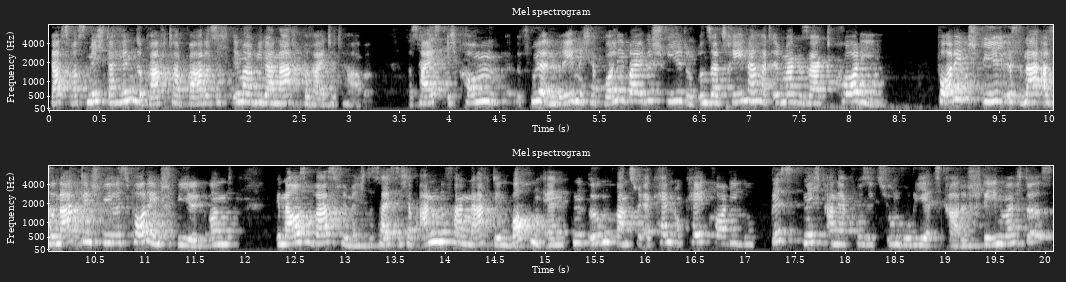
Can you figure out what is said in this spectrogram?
das, was mich dahin gebracht hat, war, dass ich immer wieder nachbereitet habe. Das heißt, ich komme früher in Bremen, ich habe Volleyball gespielt und unser Trainer hat immer gesagt, Cordy, vor dem Spiel ist, nach, also nach dem Spiel ist vor dem Spiel. Und genauso war es für mich. Das heißt, ich habe angefangen, nach den Wochenenden irgendwann zu erkennen, okay, Cordy, du bist nicht an der Position, wo du jetzt gerade stehen möchtest.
